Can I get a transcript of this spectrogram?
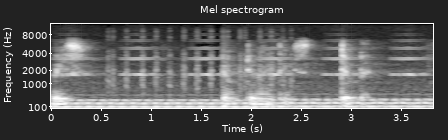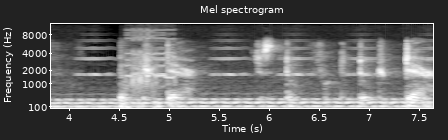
Please. Don't anything stupid. Don't you dare. Just don't fucking don't you dare.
